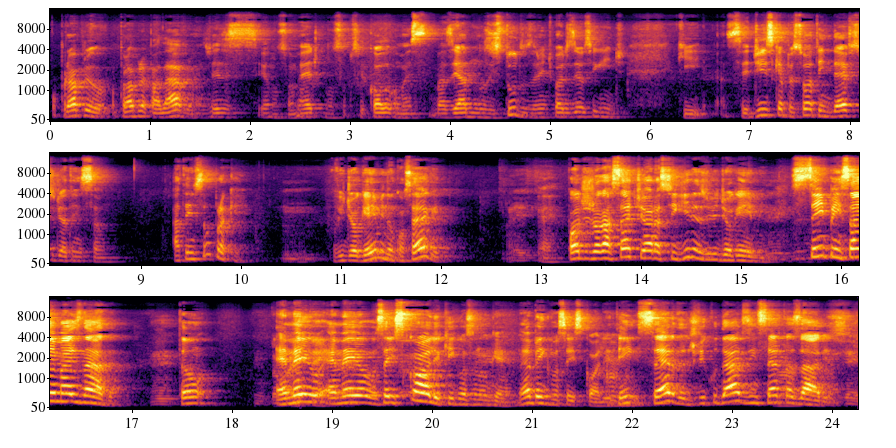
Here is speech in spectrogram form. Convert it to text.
O próprio, a própria palavra, às vezes eu não sou médico, não sou psicólogo, mas baseado nos estudos, a gente pode dizer o seguinte, que você diz que a pessoa tem déficit de atenção. Atenção para quê? Hum. Videogame não consegue? É. Pode jogar sete horas seguidas de videogame, é. sem pensar em mais nada. É. Então, então, é meio, é meio. Você escolhe o que você não quer. Não é bem que você escolhe. Uhum. Tem certas dificuldades em certas uhum. áreas. Sim.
